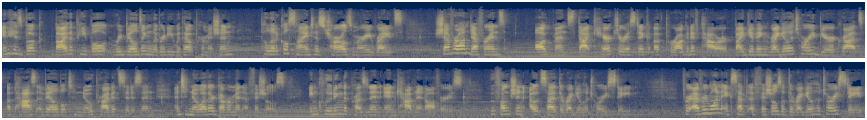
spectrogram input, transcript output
In his book, By the People Rebuilding Liberty Without Permission, political scientist Charles Murray writes Chevron deference augments that characteristic of prerogative power by giving regulatory bureaucrats a pass available to no private citizen and to no other government officials, including the president and cabinet offers, who function outside the regulatory state. For everyone except officials of the regulatory state,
